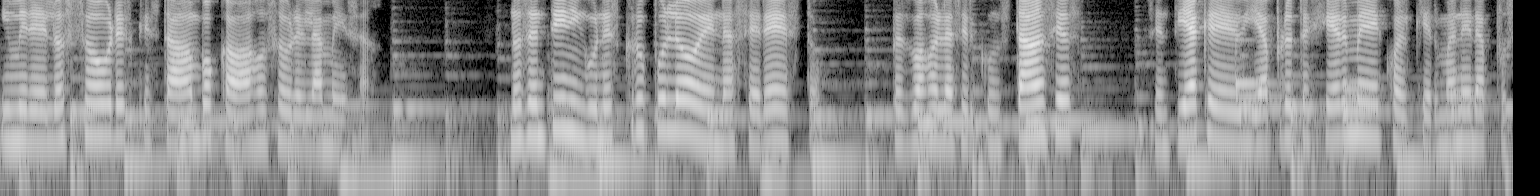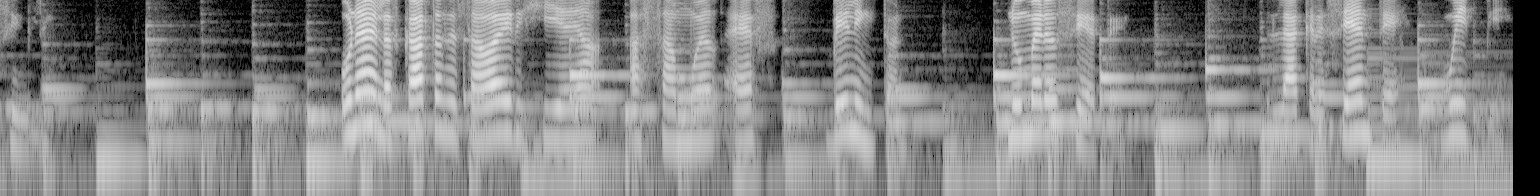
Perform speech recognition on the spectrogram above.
y miré los sobres que estaban boca abajo sobre la mesa. No sentí ningún escrúpulo en hacer esto, pues bajo las circunstancias sentía que debía protegerme de cualquier manera posible. Una de las cartas estaba dirigida a Samuel F. Billington, número 7, La Creciente, Whitby.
